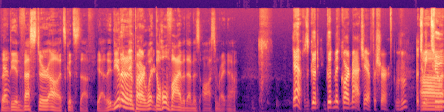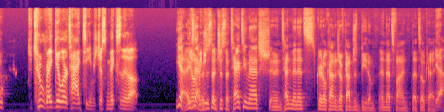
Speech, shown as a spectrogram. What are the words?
The Yeah. the investor. Oh, it's good stuff. Yeah, the, the United Empire. What, the whole vibe of them is awesome right now. Yeah, it was a good good mid card match. Yeah, for sure. hmm Between Uh, two two regular tag teams, just mixing it up. Yeah, know, we exactly. need- just a just a tag team match, and in ten minutes, Great O-Khan and Jeff Cobb just beat him, and that's fine. That's okay. Yeah.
